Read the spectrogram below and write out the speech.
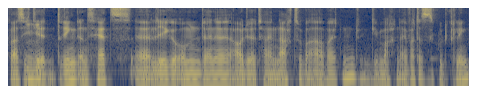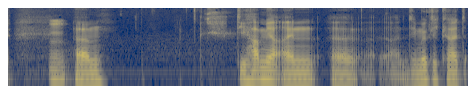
was ich mhm. dir dringend ans Herz äh, lege, um deine Audiodateien nachzubearbeiten, die machen einfach, dass es gut klingt. Mhm. Ähm, die haben ja ein, äh, die Möglichkeit,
